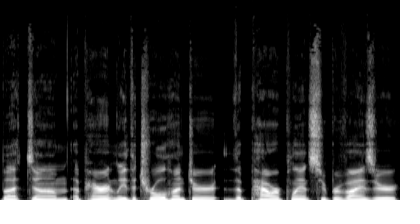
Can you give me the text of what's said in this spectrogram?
But um, apparently, the troll hunter, the power plant supervisor,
